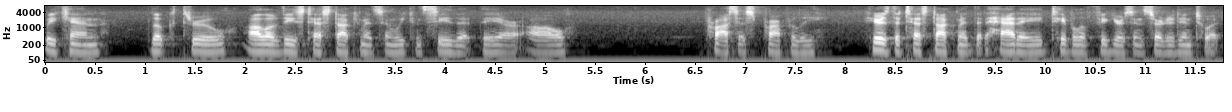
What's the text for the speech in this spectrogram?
we can look through all of these test documents and we can see that they are all processed properly. Here's the test document that had a table of figures inserted into it.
